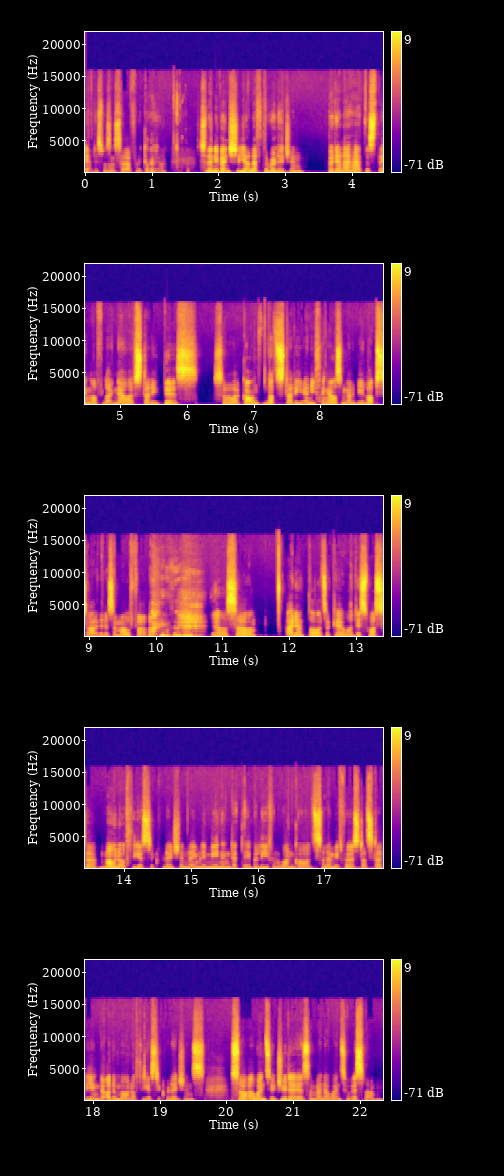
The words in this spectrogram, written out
Yeah, this was in oh, South Africa. Okay. Yeah. So then eventually I left the religion, but then I had this thing of like, now I've studied this, so I can't not study anything else. I'm going to be lopsided as a mofo. you know, so I then thought, okay, well, this was a monotheistic religion, namely meaning that they believe in one God. So let me first start studying the other monotheistic religions. So I went to Judaism and I went to Islam,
